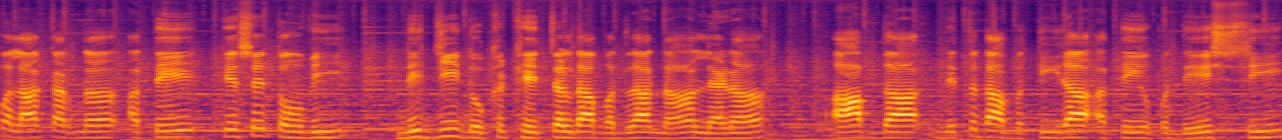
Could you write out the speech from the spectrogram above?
ਭਲਾ ਕਰਨਾ ਅਤੇ ਕਿਸੇ ਤੋਂ ਵੀ ਨਿੱਜੀ ਦੁੱਖ ਖੇਚਲ ਦਾ ਬਦਲਾ ਨਾ ਲੈਣਾ ਆਪ ਦਾ ਨਿਤ ਦਾ ਵਤੀਰਾ ਅਤੇ ਉਪਦੇਸ਼ ਸੀ।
